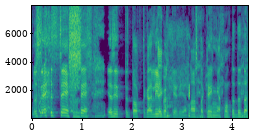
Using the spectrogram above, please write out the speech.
No se, se, se. Ja sitten totta kai liukaskeli ja nastakengät, mutta tätä...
